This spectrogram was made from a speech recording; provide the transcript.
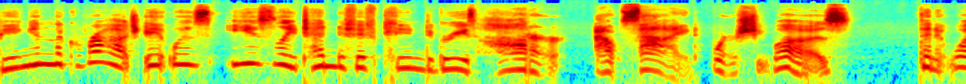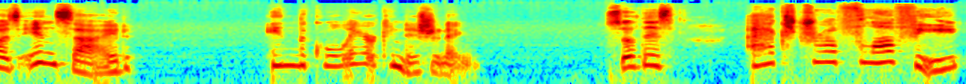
being in the garage, it was easily 10 to 15 degrees hotter outside where she was than it was inside in the cool air conditioning. So this extra fluffy,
